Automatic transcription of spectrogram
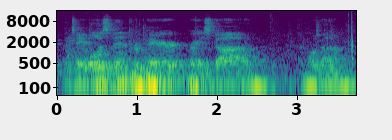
The table has been prepared. Praise God. And, and we're going to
